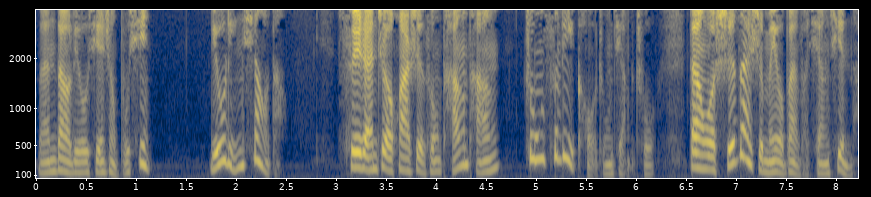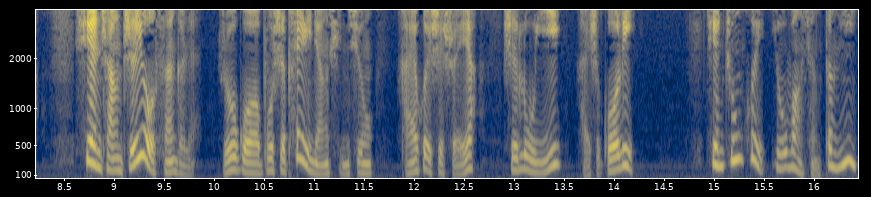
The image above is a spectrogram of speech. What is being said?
难道刘先生不信？”刘玲笑道：“虽然这话是从堂堂钟司令口中讲出，但我实在是没有办法相信呢。现场只有三个人，如果不是佩娘行凶，还会是谁呀？是陆仪还是郭丽？”见钟会又望向邓毅，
